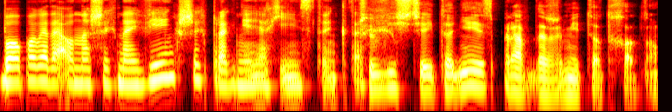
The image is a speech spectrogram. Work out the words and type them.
bo opowiada o naszych największych pragnieniach i instynktach. Oczywiście i to nie jest prawda, że mi to odchodzą.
